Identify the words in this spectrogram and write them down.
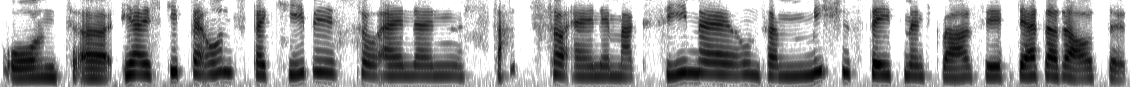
Und äh, ja, es gibt bei uns bei Kibis so einen Satz, so eine Maxime, unser Mission Statement quasi, der da lautet:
